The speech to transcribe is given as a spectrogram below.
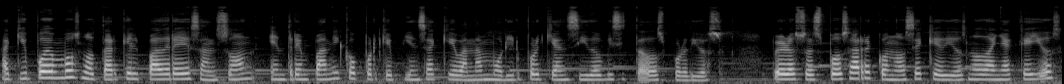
Aquí podemos notar que el padre de Sansón entra en pánico porque piensa que van a morir porque han sido visitados por Dios. Pero su esposa reconoce que Dios no daña a aquellos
